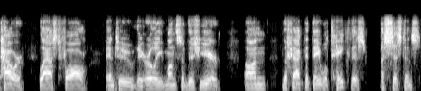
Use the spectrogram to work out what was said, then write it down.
power last fall into the early months of this year on the fact that they will take this assistance,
